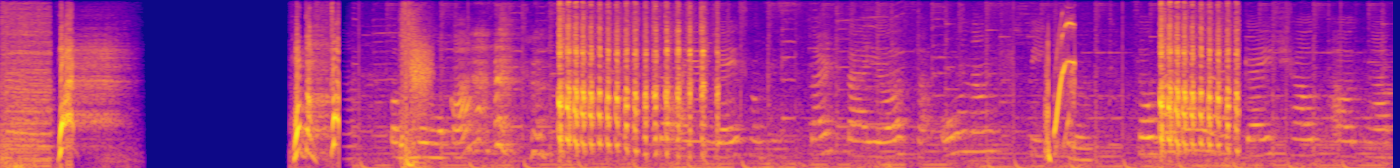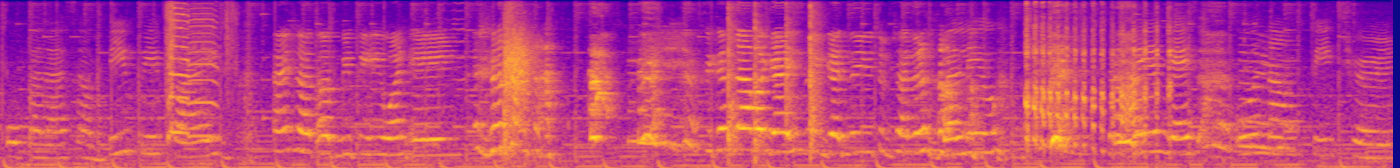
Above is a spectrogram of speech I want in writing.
na What? What the fuck? pagmumuka. pala sa BP5 Hi, shout out BPA1A. Sikat na ako guys. May ganda YouTube channel na. Baliw. so, ayun guys, ang unang picture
